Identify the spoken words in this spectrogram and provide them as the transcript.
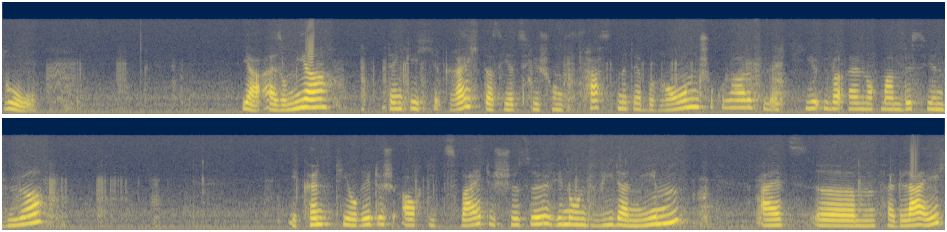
So. Ja, also mir denke ich, reicht das jetzt hier schon fast mit der braunen Schokolade. Vielleicht hier überall noch mal ein bisschen höher. Ihr könnt theoretisch auch die zweite Schüssel hin und wieder nehmen als ähm, Vergleich,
